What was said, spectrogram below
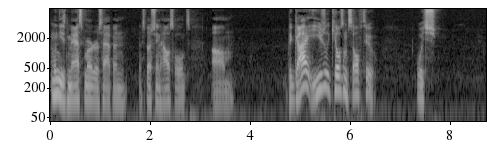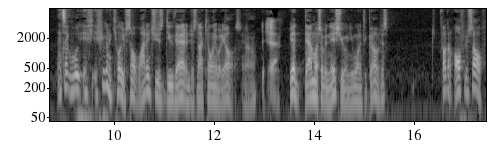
when these mass murders happen, especially in households, um, the guy usually kills himself too, which it's like, well, if if you're gonna kill yourself, why didn't you just do that and just not kill anybody else? You know, Yeah. if you had that much of an issue and you wanted to go, just fucking off yourself.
